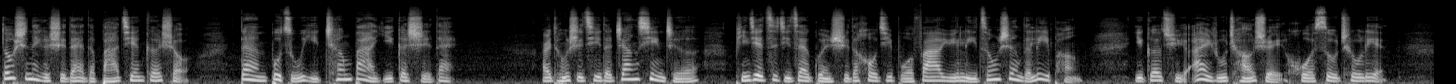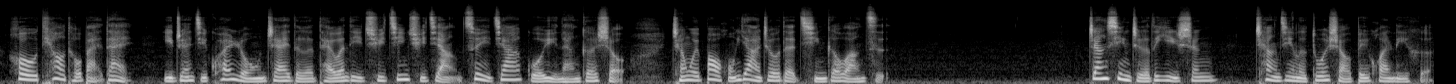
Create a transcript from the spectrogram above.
都是那个时代的拔尖歌手，但不足以称霸一个时代。而同时期的张信哲，凭借自己在滚石的厚积薄发与李宗盛的力捧，以歌曲《爱如潮水》火速出列，后跳头百代。以专辑《宽容》摘得台湾地区金曲奖最佳国语男歌手，成为爆红亚洲的情歌王子。张信哲的一生唱尽了多少悲欢离合，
